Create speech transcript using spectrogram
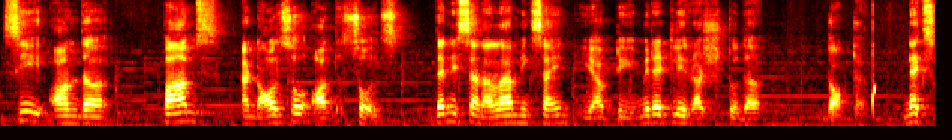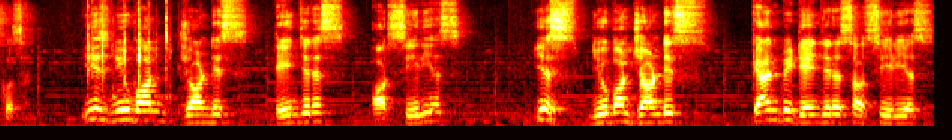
see on the palms and also on the soles then it's an alarming sign. You have to immediately rush to the doctor. Next question Is newborn jaundice dangerous or serious? Yes, newborn jaundice can be dangerous or serious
